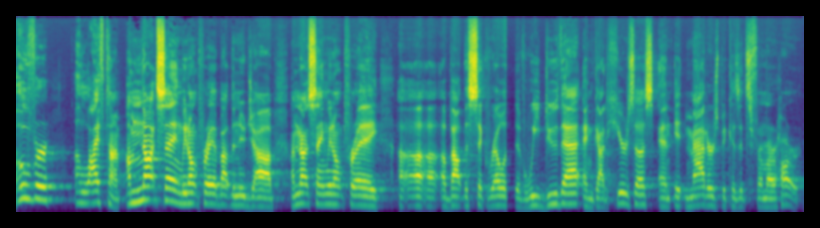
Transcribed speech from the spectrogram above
over a lifetime. I'm not saying we don't pray about the new job. I'm not saying we don't pray uh, uh, uh, about the sick relative. We do that, and God hears us, and it matters because it's from our heart.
